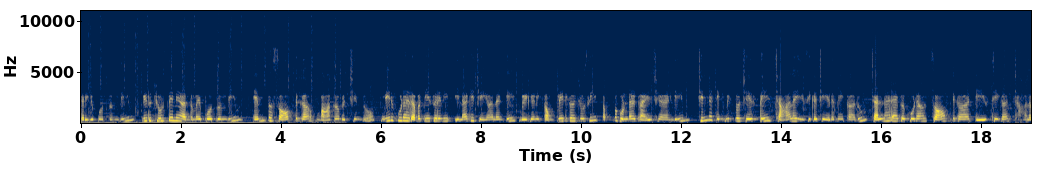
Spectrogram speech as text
కరిగిపోతుంది. మీరు చూస్తేనే అర్థమైపోతుంది. ఎంత సాఫ్ట్గా బాగా వచ్చిందో మీరు కూడా రవ కేసరిని ఇలాగే చేయాలంటే వీడియోని కంప్లీట్గా చూసి తప్పకుండా ట్రై చేయండి. చిన్న టెక్నిక్తో చేస్తే చాలా ఈజీగా చేయడమే కాదు చల్లారాక కూడా సాఫ్ట్గా టేస్టీగా చాలా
